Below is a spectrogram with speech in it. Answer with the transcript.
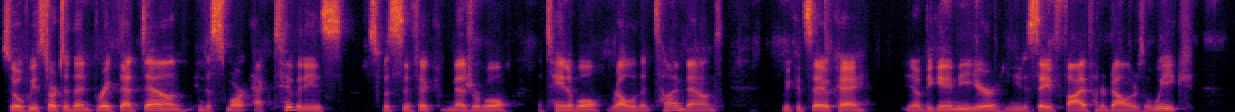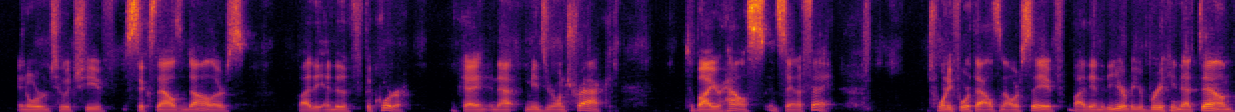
So if we start to then break that down into smart activities, specific, measurable, attainable, relevant, time bound, we could say, okay, you know, beginning of the year, you need to save $500 a week in order to achieve $6,000 by the end of the quarter. Okay. And that means you're on track to buy your house in Santa Fe. $24,000 saved by the end of the year, but you're breaking that down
